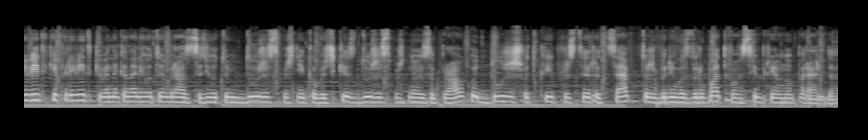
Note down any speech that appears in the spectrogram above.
Привітки, привітки! Ви на каналі Готуємо раз. Сьогодні готуємо дуже смачні кабачки з дуже смачною заправкою, дуже швидкий простий рецепт. Тож берімо з вам всім приємного перегляду.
